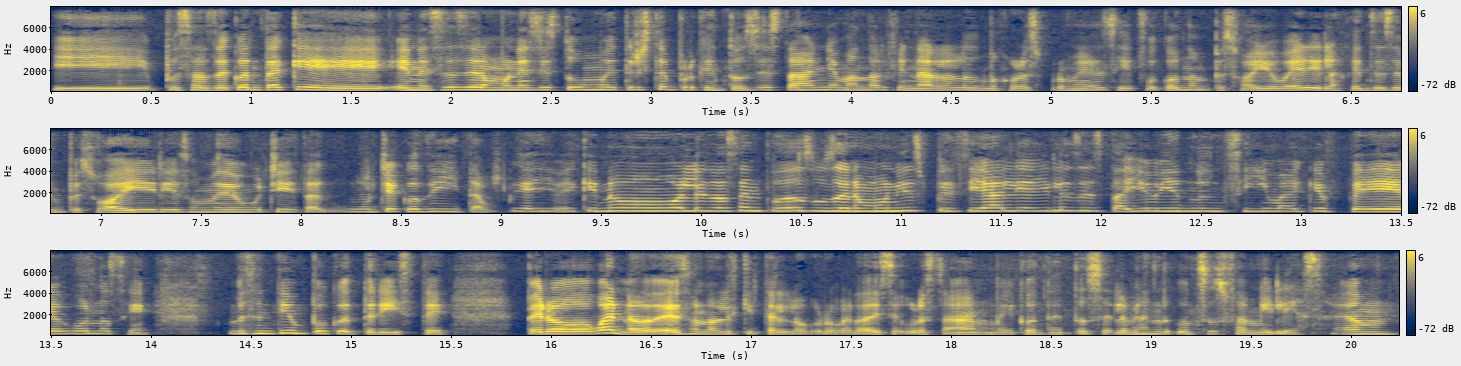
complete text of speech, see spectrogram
Y pues haz de cuenta que en esa ceremonia sí estuvo muy triste porque entonces estaban llamando al final a los mejores promedios y fue cuando empezó a llover y la gente se empezó a ir y eso me dio muchita, mucha cosita porque ahí ve que no, les hacen toda su ceremonia especial y ahí les está lloviendo encima, qué feo, no sé. Me sentí un poco triste, pero bueno, eso no les quita el logro, ¿verdad? Y seguro estaban muy contentos celebrando con sus familias. Em,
